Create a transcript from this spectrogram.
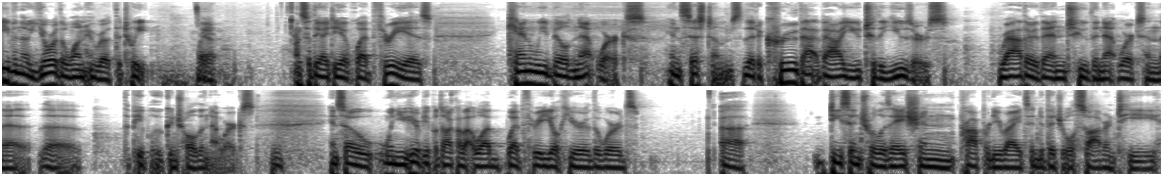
even though you're the one who wrote the tweet. Right. Yeah. And so the idea of Web3 is can we build networks and systems that accrue that value to the users rather than to the networks and the, the, the people who control the networks? Mm. And so when you hear people talk about Web Web three, you'll hear the words uh, decentralization, property rights, individual sovereignty,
